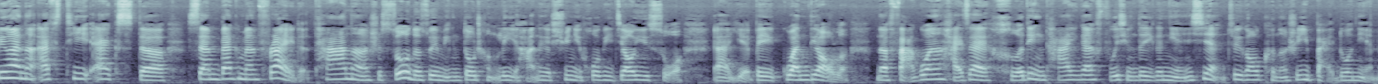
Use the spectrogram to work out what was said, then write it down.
另外呢，FTX 的 Sam Bankman-Fried，他呢是所有的罪名都成立哈，那个虚拟货币交易所啊也被关掉了。那法官还在核定他应该服刑的一个年限，最高可能是一百多年。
